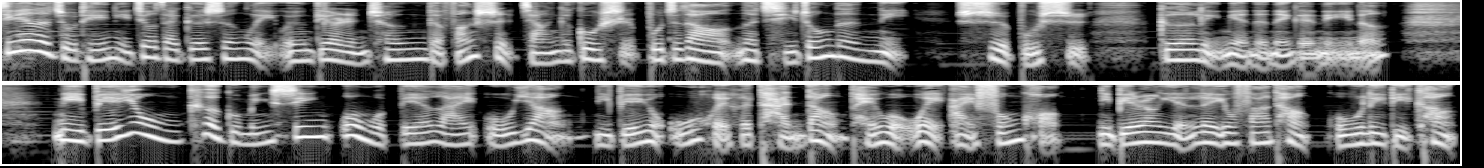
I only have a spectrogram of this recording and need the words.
今天的主题，你就在歌声里，我用第二人称的方式讲一个故事，不知道那其中的你是不是歌里面的那个你呢？你别用刻骨铭心问我别来无恙，你别用无悔和坦荡陪我为爱疯狂，你别让眼泪又发烫，无力抵抗，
